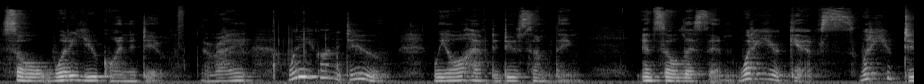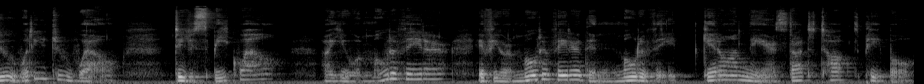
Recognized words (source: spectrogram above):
So, what are you going to do? All right? What are you going to do? We all have to do something. And so, listen, what are your gifts? What do you do? What do you do well? Do you speak well? Are you a motivator? If you're a motivator, then motivate Get on there, start to talk to people,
